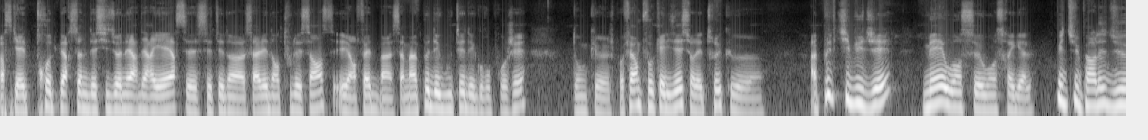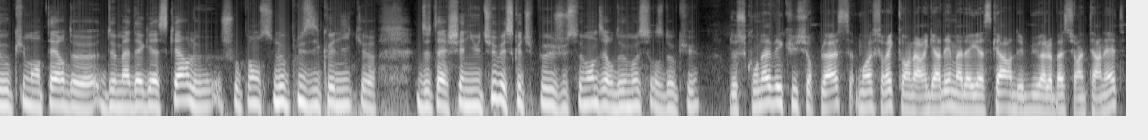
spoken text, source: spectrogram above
parce qu'il y avait trop de personnes décisionnaires derrière. C'était ça allait dans tous les sens. Et en fait, bah, ça m'a un peu dégoûté des gros projets. Donc, euh, je préfère me focaliser sur des trucs euh, à plus petit budget, mais où on se, où on se régale. Oui, tu parlais du documentaire de, Madagascar, le, je pense le plus iconique euh, de ta chaîne YouTube. Est-ce que tu peux justement dire deux mots sur ce docu? De ce qu'on a vécu sur place, moi c'est vrai que quand on a regardé Madagascar au début à la base sur Internet,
